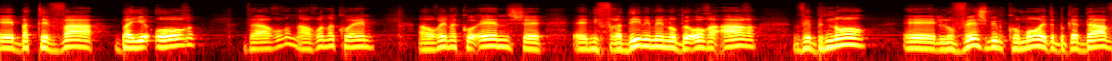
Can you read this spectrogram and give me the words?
בתיבה ביאור, ואהרון, אהרון הכהן, אהרון הכהן שנפרדים ממנו באור ההר, ובנו אה, לובש במקומו את בגדיו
